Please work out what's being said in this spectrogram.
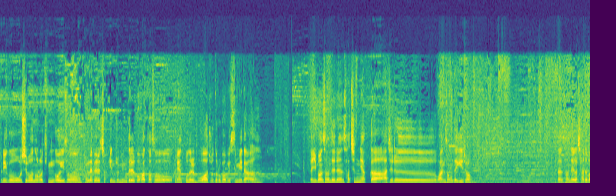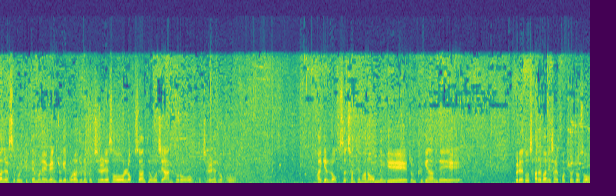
그리고 50원으로 딩거이성 8레벨을 찾긴 좀 힘들 것 같아서 그냥 돈을 모아주도록 하겠습니다. 자, 이번 상대는 사층약과 아지르 완성덱이죠. 일단 상대가 자르반을 쓰고 있기 때문에 왼쪽에 몰아주는 배치를 해서 럭스한테 오지 않도록 배치를 해줬고, 아 이게 럭스 찬템 하나 없는 게 좀 크긴 한데 그래도 자르반이 잘 버텨줘서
